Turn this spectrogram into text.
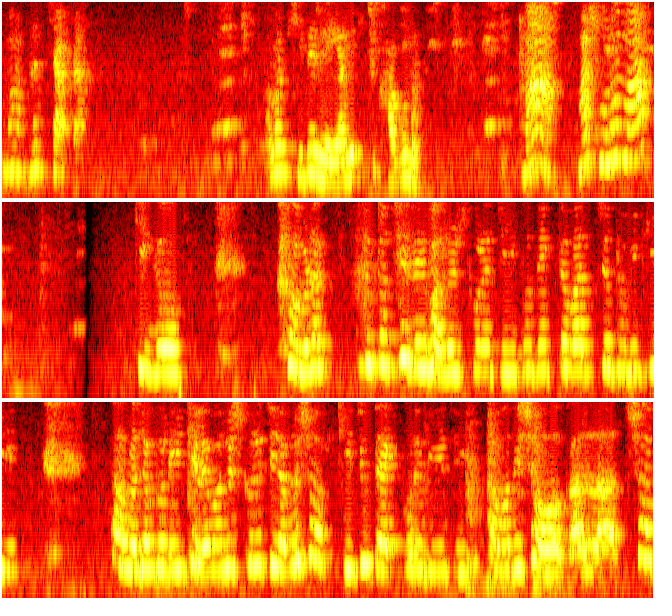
মা আপনার চাটা। আমার খিদে নেই আমি কিছু খাব না। মা মা শুনুন মা। কি গো? আমরা দুটো ছেলে মানুষ করেছি গো দেখতে পাচ্ছ তুমি কি? আমরা যখন এই ছেলে মানুষ করেছি আমরা সব কিছু ত্যাগ করে দিয়েছি। আমাদের শখ আল্লাহ সব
